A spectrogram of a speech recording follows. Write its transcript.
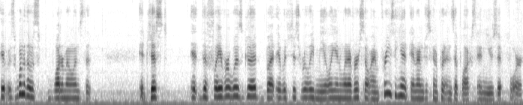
it was one of those watermelons that it just, it, the flavor was good, but it was just really mealy and whatever. So I'm freezing it and I'm just going to put it in Ziplocs and use it for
